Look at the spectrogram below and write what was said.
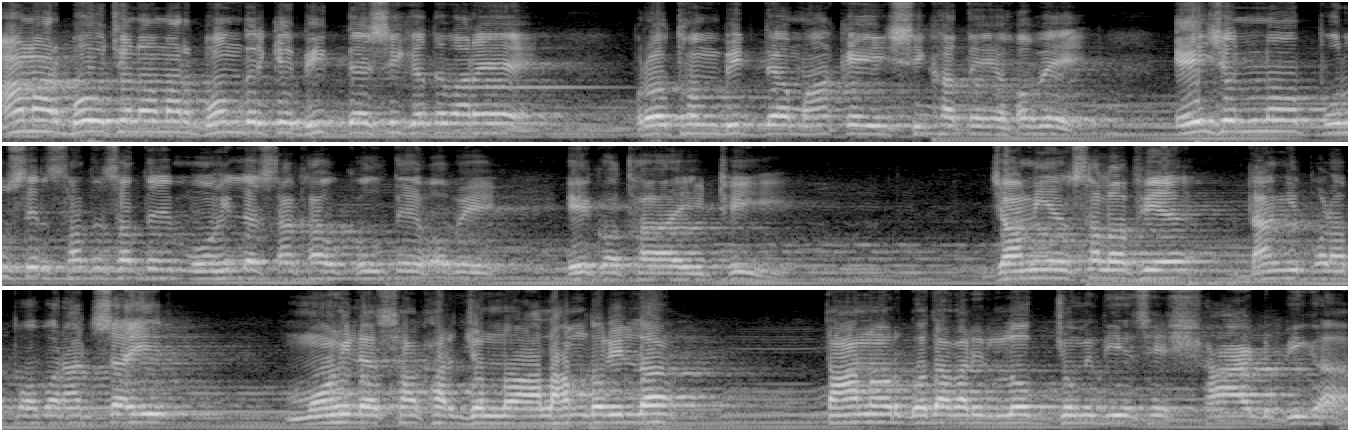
আমার বউ যেন আমার বোনদেরকে বিদ্যা শিখাতে পারে। প্রথম বিদ্যা মাকেই শিখাতে হবে। এই জন্য পুরুষের সাথে সাথে মহিলা শাখাও খুলতে হবে। এ কথাই ঠিক। জামিয়া সালাফিয়া, ডাঙ্গিপাড়া পবা রাজশাহীর মহিলা শাখার জন্য আলহামদুলিল্লাহ তানর গোদাগাড়ির লোক জমি দিয়েছে ষাট বিঘা।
